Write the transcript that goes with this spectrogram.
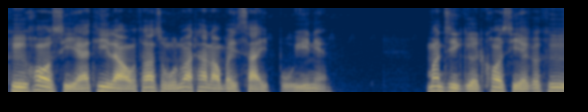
คือข้อเสียที่เราถ้าสมมุติว่าถ้าเราไปใส่ปุ๋ยเนี่ย มันสิเกิดข้อเสียก็คือ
